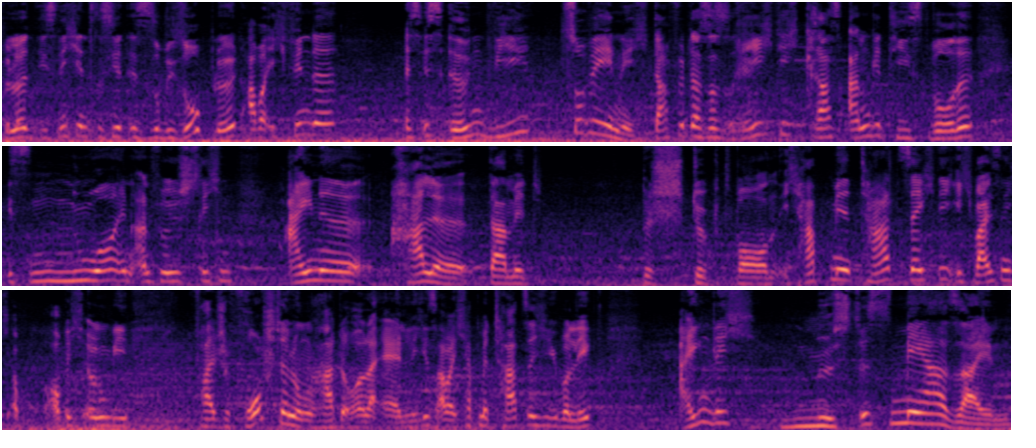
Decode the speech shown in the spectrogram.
Für Leute, die es nicht interessiert, ist es sowieso blöd. Aber ich finde, es ist irgendwie zu wenig. Dafür, dass es richtig krass angeteased wurde, ist nur in Anführungsstrichen eine Halle damit bestückt worden. Ich habe mir tatsächlich, ich weiß nicht, ob, ob ich irgendwie falsche Vorstellungen hatte oder ähnliches, aber ich habe mir tatsächlich überlegt, eigentlich müsste es mehr sein.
